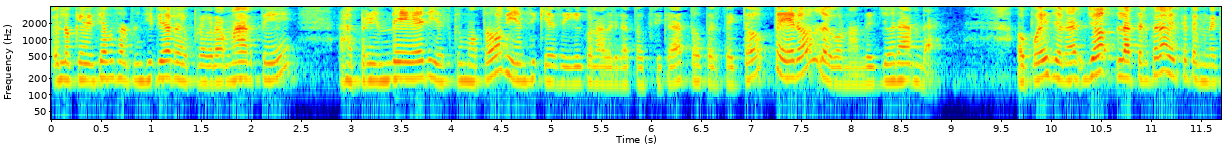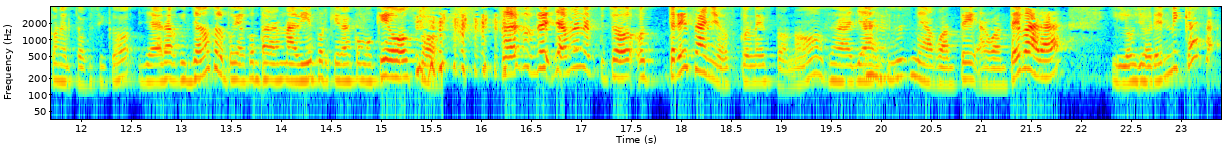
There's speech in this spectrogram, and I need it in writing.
lo que decíamos al principio, reprogramarte, aprender y es como todo bien si quieres seguir con la verga tóxica, todo perfecto, pero luego no andes llorando. O puedes llorar. Yo la tercera vez que terminé con el tóxico, ya era, ya no se lo podía contar a nadie porque era como qué oso. ¿Sabes? O sea, ya me han escuchado tres años con esto, ¿no? O sea, ya, entonces me aguanté, aguanté vara y lo lloré en mi casa.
